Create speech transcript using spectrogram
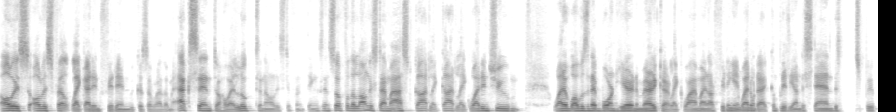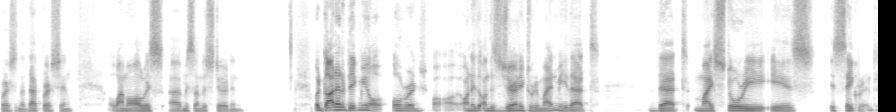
always always felt like i didn't fit in because of either my accent or how i looked and all these different things. And so for the longest time i asked god like god like why didn't you why, why wasn't i born here in america? Like why am i not fitting mm-hmm. in? Why mm. don't i completely understand this person or that person? Why am i always uh, misunderstood? And but god had to take me over on on this journey to remind me that that my story is is sacred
